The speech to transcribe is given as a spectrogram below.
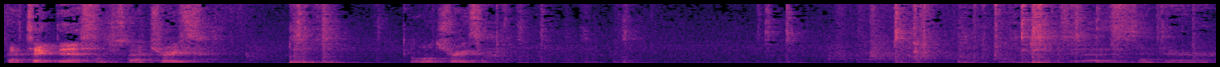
Just gonna take this I'm just gonna trace a little is center.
